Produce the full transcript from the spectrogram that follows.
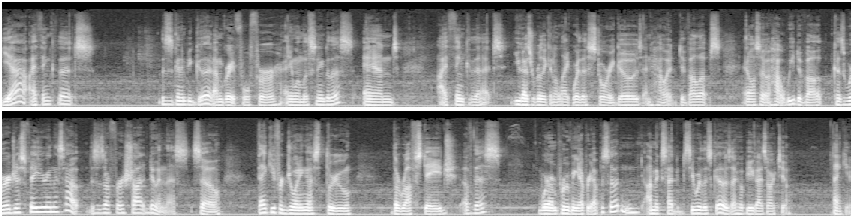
yeah, I think that this is going to be good. I'm grateful for anyone listening to this, and I think that you guys are really going to like where this story goes and how it develops, and also how we develop because we're just figuring this out. This is our first shot at doing this. So, thank you for joining us through the rough stage of this. We're improving every episode, and I'm excited to see where this goes. I hope you guys are too. Thank you.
